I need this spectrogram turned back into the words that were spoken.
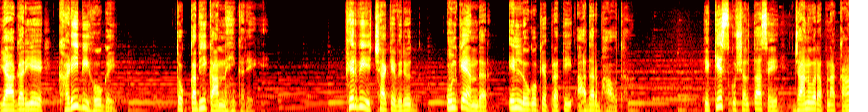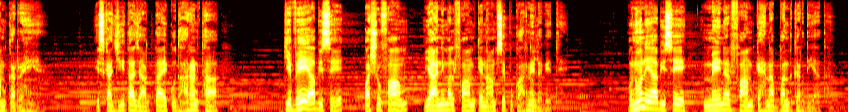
या अगर ये खड़ी भी हो गई तो कभी काम नहीं करेगी। फिर भी इच्छा के विरुद्ध उनके अंदर इन लोगों के प्रति आदर भाव था कि किस कुशलता से जानवर अपना काम कर रहे हैं। इसका जीता जागता एक उदाहरण था कि वे अब इसे पशु फार्म या एनिमल फार्म के नाम से पुकारने लगे थे। उन्होंने अब इसे मेनर फार्म कहना बंद कर दिया था।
